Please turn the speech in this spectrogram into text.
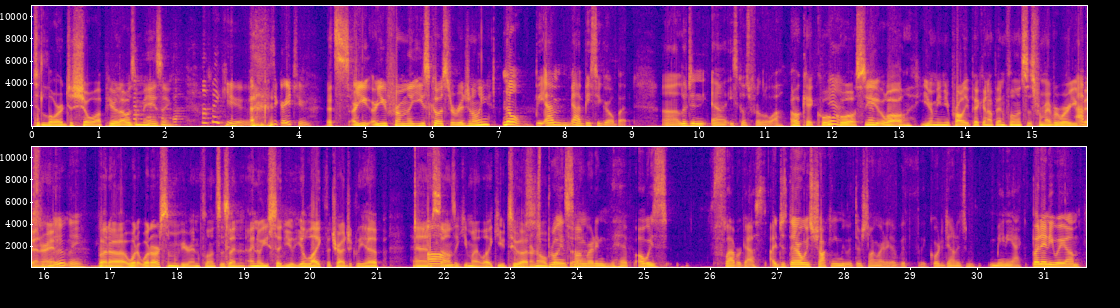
Did Lorde just show up here? That was amazing. Oh, thank you. It's a great tune. it's are you are you from the East Coast originally? No, B, I'm yeah, BC girl, but uh, lived in uh, East Coast for a little while. Okay, cool, Yeah, cool. So you well, you I mean you're probably picking up influences from everywhere you've been, right? Absolutely. But uh, what what are some of your influences? I, I know you said you, you like the Tragically Hip, and it sounds Um, like you might like U2. I don't know. Brilliant but, uh, songwriting, the hip. Always flabbergasted. I just they're always shocking me with their songwriting. With like, Gord Downie is a maniac. But anyway, um,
